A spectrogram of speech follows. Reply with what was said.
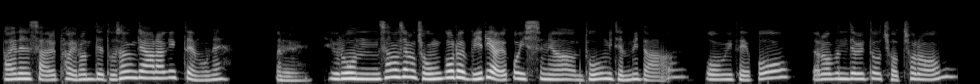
바이낸스 알파 이런 데도 상장을 하기 때문에, 네, 이런 상장 정보를 미리 알고 있으면 도움이 됩니다. 도움이 되고, 여러분들도 저처럼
